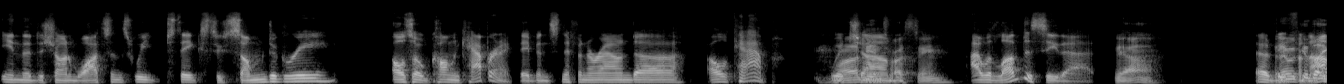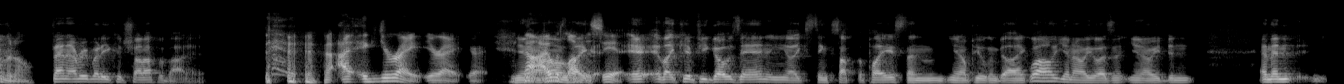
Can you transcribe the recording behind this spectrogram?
in the Deshaun Watson sweepstakes to some degree. Also, Colin Kaepernick, they've been sniffing around uh, all cap. Which, that'd um, interesting. I would love to see that. Yeah. That would be we could, like, phenomenal. Then everybody could shut up about it. I, you're right. You're right. You're right. You No, I would love to see it. Like if he goes in and he like stinks up the place, then you know people can be like, well, you know, he wasn't, you know, he didn't. And then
